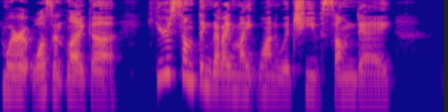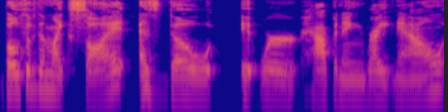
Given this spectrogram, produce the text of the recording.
where it wasn't like a, here's something that I might want to achieve someday. Both of them like saw it as though it were happening right now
